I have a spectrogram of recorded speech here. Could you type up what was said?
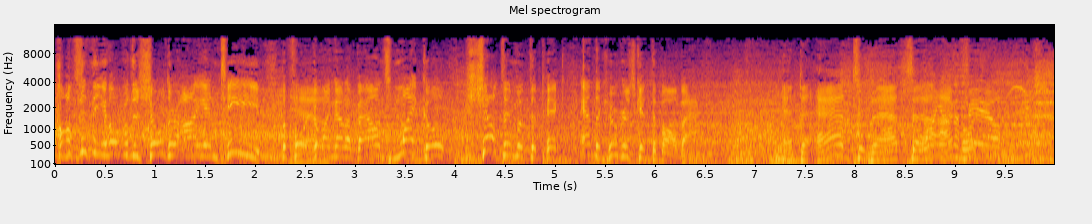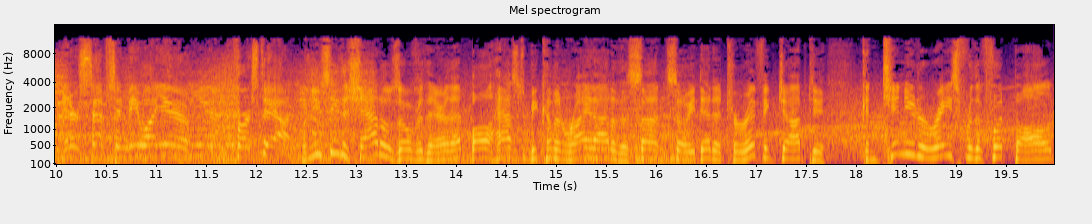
hauls in the over the shoulder INT before yeah. going out of bounds. Michael Shelton with the pick, and the Cougars get the ball back. And to add to that, uh, I'm the field. Interception, BYU. First down. When you see the shadows over there, that ball has to be coming right out of the sun. So he did a terrific job to continue to race for the football,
